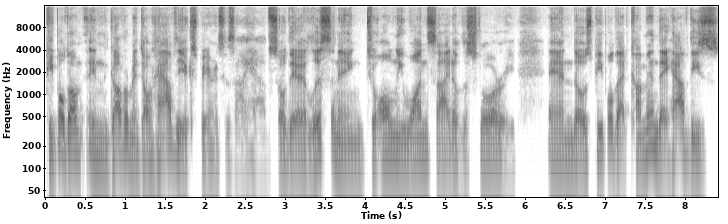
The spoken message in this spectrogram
people don't in government don't have the experiences I have. So they're listening to only one side of the story. And those people that come in, they have these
